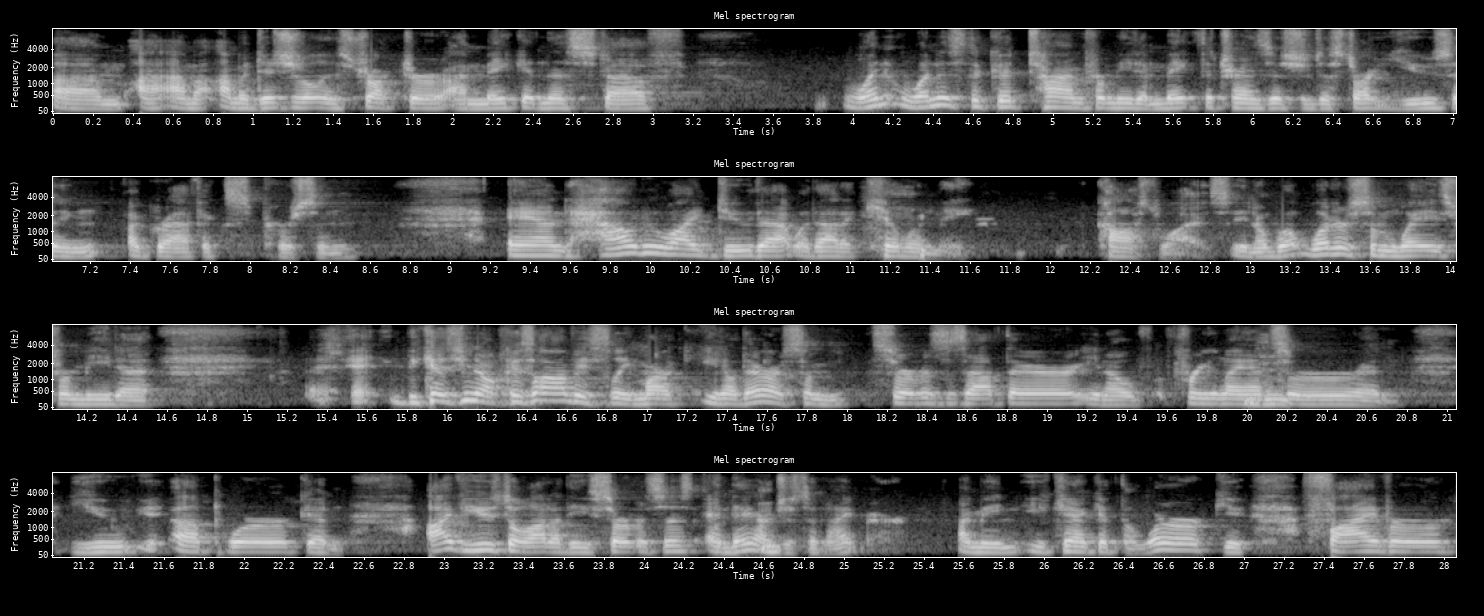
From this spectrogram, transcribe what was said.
Um, I, am a, I'm a digital instructor. I'm making this stuff. When when is the good time for me to make the transition to start using a graphics person? And how do I do that without it killing me, cost wise? You know, what what are some ways for me to eh, because you know because obviously mark you know there are some services out there you know freelancer mm-hmm. and you upwork and i've used a lot of these services and they are mm-hmm. just a nightmare I mean, you can't get the work. You Fiverr,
